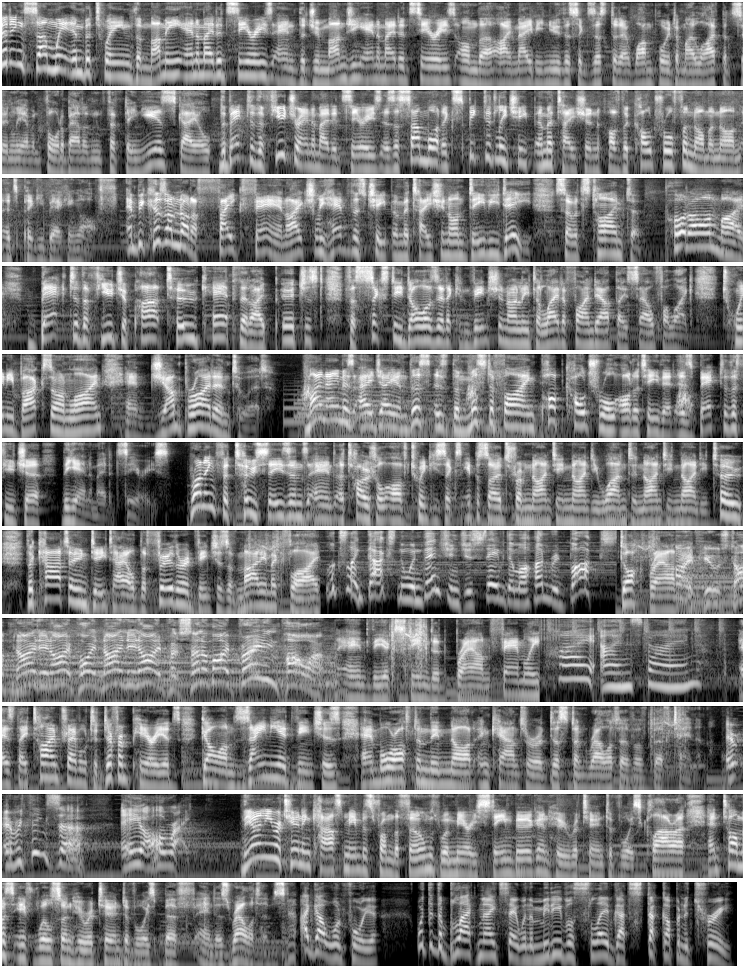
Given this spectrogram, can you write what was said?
Fitting somewhere in between the Mummy animated series and the Jumanji animated series on the I maybe knew this existed at one point in my life but certainly haven't thought about it in 15 years scale, the Back to the Future animated series is a somewhat expectedly cheap imitation of the cultural phenomenon it's piggybacking off. And because I'm not a fake fan, I actually have this cheap imitation on DVD, so it's time to put on my Back to the Future Part 2 cap that I purchased for $60 at a convention only to later find out they sell for like 20 bucks online and jump right into it. My name is AJ and this is the mystifying pop cultural oddity that is Back to the Future, the animated series. Running for two seasons and a total of 26 episodes from 1991 to 1992, the cartoon detailed the further adventures of Marty McFly. Looks like Doc's new invention just saved him a hundred bucks. Doc Brown. I've used up 99.99% of my brain power. And the extended Brown family. Hi, Einstein as they time travel to different periods, go on zany adventures, and more often than not encounter a distant relative of Biff Tannen. Everything's, uh, A alright. The only returning cast members from the films were Mary Steenburgen, who returned to voice Clara, and Thomas F. Wilson, who returned to voice Biff and his relatives. I got one for you. What did the Black Knight say when the medieval slave got stuck up in a tree?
